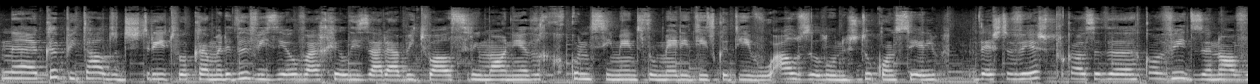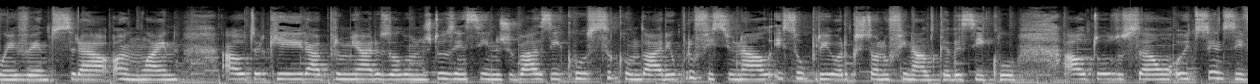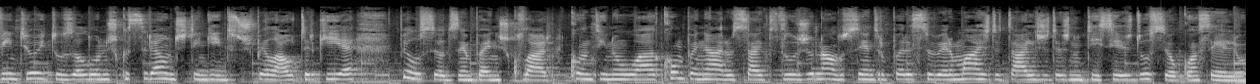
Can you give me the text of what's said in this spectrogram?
Na capital do distrito, a Câmara de Viseu vai realizar a habitual cerimónia de reconhecimento do mérito educativo aos alunos do Conselho. Desta vez, por causa da Covid-19, o evento será online. A autarquia irá premiar os alunos dos ensinos básico, secundário, profissional e superior que estão no final de cada ciclo. Ao todo, são 828 os alunos que serão distinguidos pela autarquia pelo seu desempenho escolar. Continua a acompanhar o site do Jornal do Centro para saber mais detalhes das notícias do seu Conselho.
